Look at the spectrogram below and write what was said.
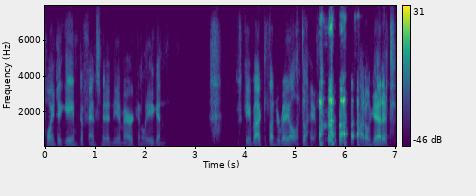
point a game defenseman in the American League and just came back to Thunder Bay all the time. I don't get it.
